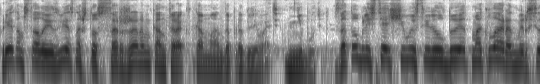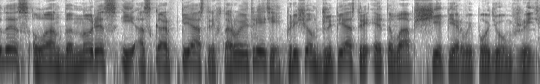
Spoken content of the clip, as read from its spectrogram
При этом стало известно, что с Саржаном контракт команда продлевать не будет. Зато блестяще выстрелил дуэт Макларен, Мерседес, Ланда Норрис и Оскар Пиастри, второй и третий. Причем для Пиастри это вообще первый подиум в жизни.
